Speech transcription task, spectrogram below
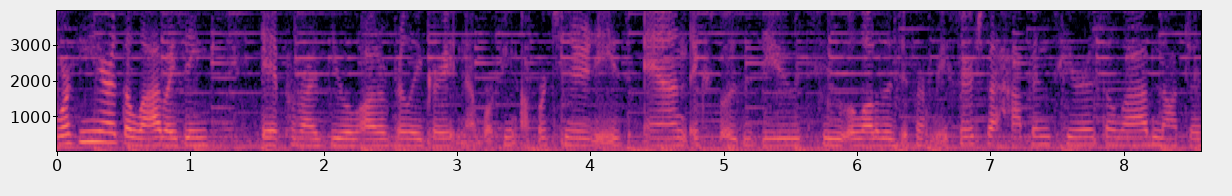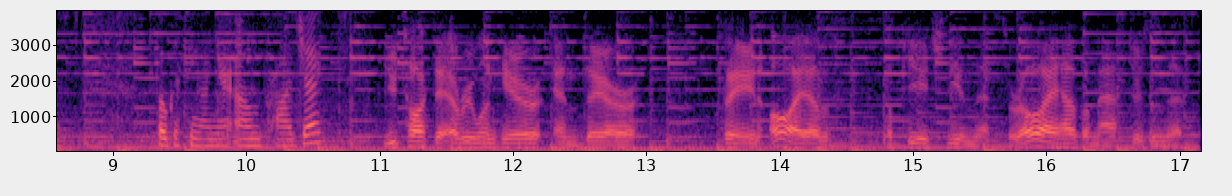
Working here at the lab, I think it provides you a lot of really great networking opportunities and exposes you to a lot of the different research that happens here at the lab, not just focusing on your own project. You talk to everyone here and they're saying, oh, I have a PhD in this, or oh, I have a master's in this.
